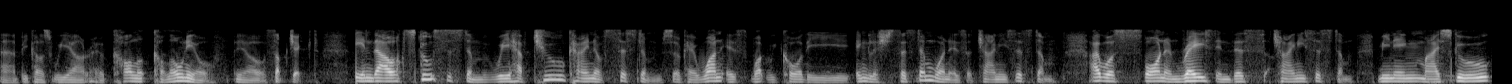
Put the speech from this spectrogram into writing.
uh, because we are a col colonial you know, subject. In our school system, we have two kind of systems. Okay, one is what we call the English system. One is a Chinese system. I was born and raised in this Chinese system, meaning my school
